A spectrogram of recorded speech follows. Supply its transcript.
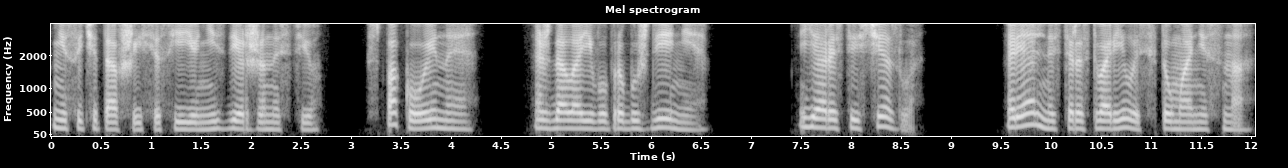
не сочетавшейся с ее несдержанностью, спокойная, ждала его пробуждения. Ярость исчезла. Реальность растворилась в тумане сна.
